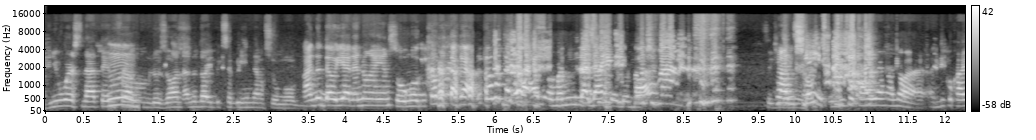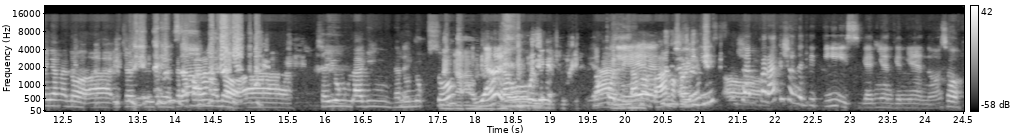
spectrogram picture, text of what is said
viewers natin Mm. from Luzon. Ano daw ibig sabihin ng sungog? Ano daw yan? Ano nga yung sungog? Ikaw ba taga, ikaw ba taga, ano, Manila dati, di ba? Sige, Translate. Hindi ko kayang ano, ah, hindi ko kayang ano, ah, i-translate yun. Pero parang ano, ah, sa yung laging nanunukso. Ayan. Nangungulit. Makulit. Tama ba? Makulit? Oo. siya, parati siya nagtitiis. Ganyan, ganyan, no? So,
